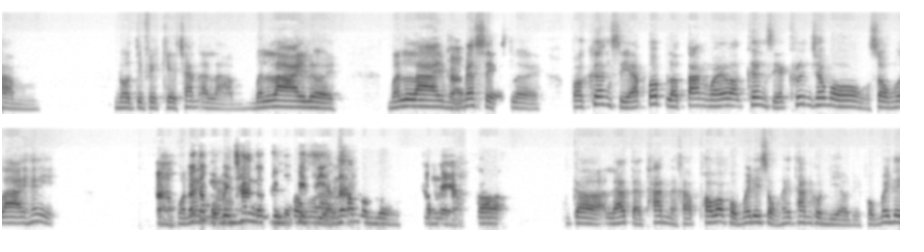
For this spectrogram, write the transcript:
ทำ notification alarm เหมือนไลน์เลย เหมือนไลน์เหมือนเมสเซจเลย พอเครื่องเสียปุ๊บเราตั้งไว้ว่าเครื่องเสียครึ่งชั่วโมง ส่งไลน์ให้หัวหน้าถ้าผมเป็นช่างก็คือผมปิดเสียงนะซ่อมบำรุงทำไงอะก็ก็แล้วแต่ท่านนะครับ เพราะว่าผมไม่ได้ส่งให้ท่านคนเดียวนี่ผมไม่ได้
